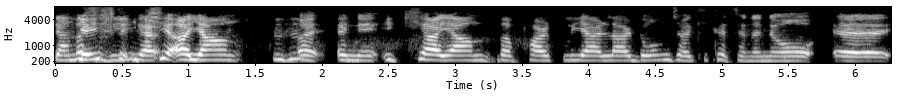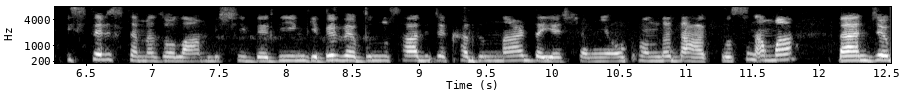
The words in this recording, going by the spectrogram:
ya nasıl ya işte diyeyim? iki ya, ayağın Hı hı. Hani iki ayağında farklı yerlerde olunca hakikaten hani o e, ister istemez olan bir şey dediğin gibi ve bunu sadece kadınlar da yaşamıyor. O konuda da haklısın ama bence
